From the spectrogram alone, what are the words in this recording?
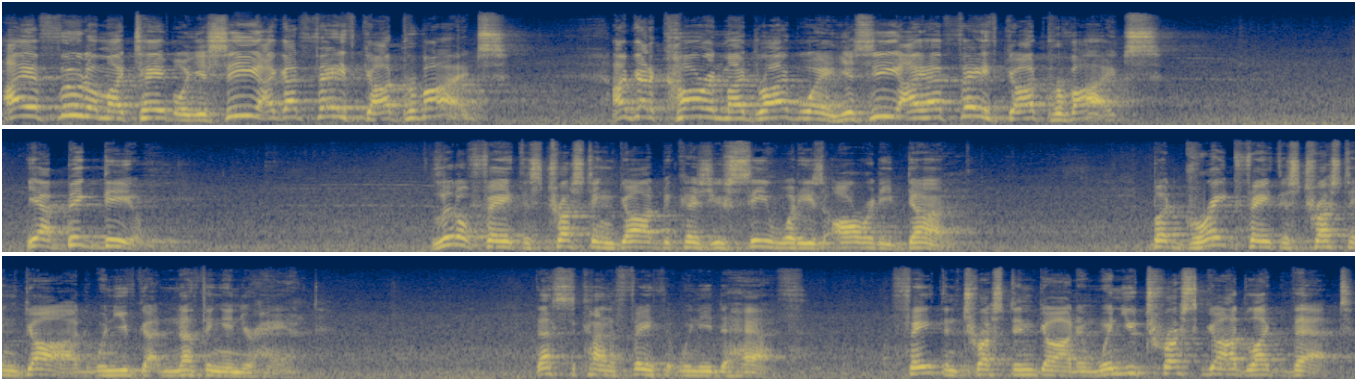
I have food on my table. You see, I got faith, God provides. I've got a car in my driveway. You see, I have faith, God provides. Yeah, big deal. Little faith is trusting God because you see what He's already done. But great faith is trusting God when you've got nothing in your hand. That's the kind of faith that we need to have faith and trust in God. And when you trust God like that,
